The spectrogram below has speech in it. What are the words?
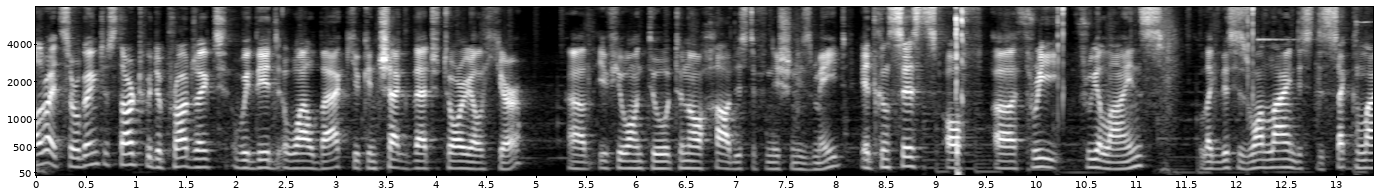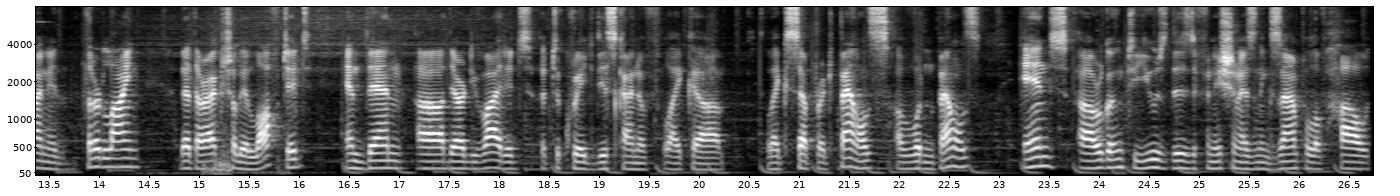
All right, so we're going to start with the project we did a while back. You can check that tutorial here. Uh, if you want to, to know how this definition is made. It consists of uh, three, three lines, like this is one line, this is the second line and the third line that are actually lofted and then uh, they are divided to create this kind of like uh, like separate panels of wooden panels and uh, we're going to use this definition as an example of how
